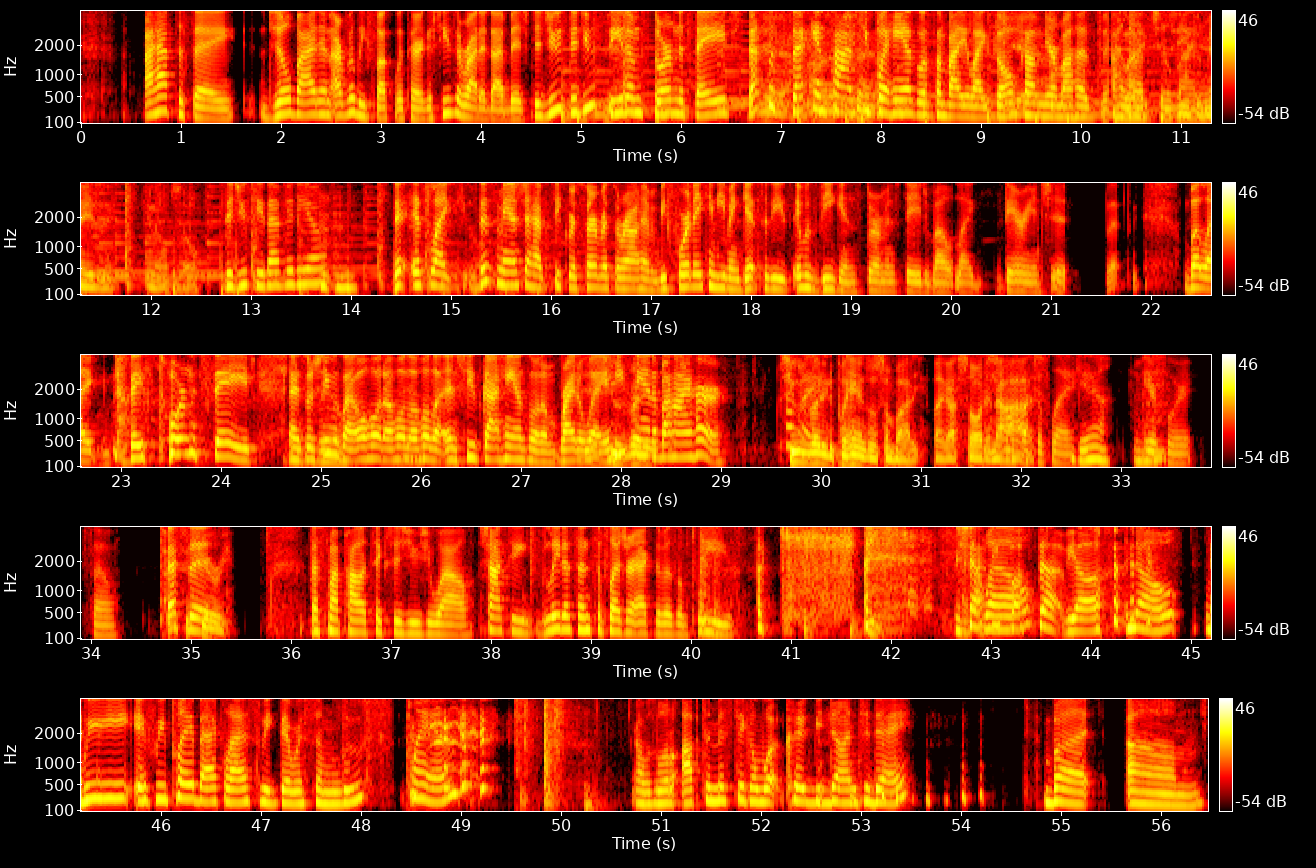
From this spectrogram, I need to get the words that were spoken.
I have to say, Jill Biden, I really fuck with her because she's a ride or die bitch. Did you did you see them storm the stage? That's yeah, the second 100%. time she put hands on somebody like, "Don't yeah. come near my husband." I love Jill she's Biden. She's amazing, you know. So did you see that video? Mm-mm. It's like this man should have Secret Service around him before they can even get to these. It was vegans storming the stage about like dairy and shit. But like they stormed the stage, and so she real. was like, "Oh, hold on, hold on, hold on," and she's got hands on him right away, and he's standing behind her. She was ready to put hands on somebody. Like I saw it in she the eyes. Play. Yeah, I'm here mm-hmm. for it. So Tyson that's it. Fury. That's my politics as usual. Shanti, lead us into pleasure activism, please. Shanti well, fucked up, y'all. no, we if we play back last week, there were some loose plans. I was a little optimistic on what could be done today, but um,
